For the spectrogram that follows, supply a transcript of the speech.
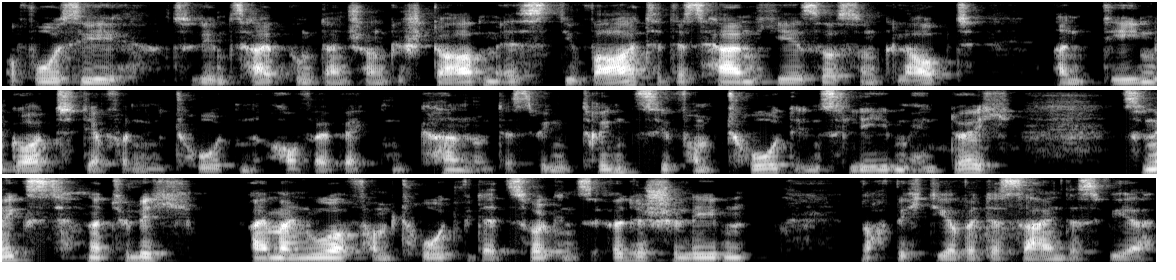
obwohl sie zu dem Zeitpunkt dann schon gestorben ist, die Worte des Herrn Jesus und glaubt, an den Gott, der von den Toten auferwecken kann. Und deswegen dringt sie vom Tod ins Leben hindurch. Zunächst natürlich einmal nur vom Tod wieder zurück ins irdische Leben. Noch wichtiger wird es sein, dass wir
